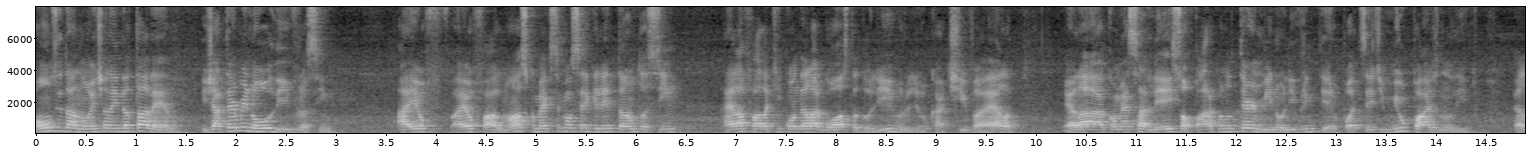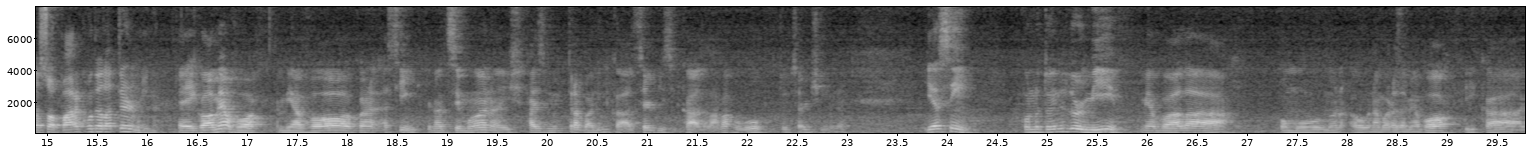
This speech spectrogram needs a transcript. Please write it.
11 da noite ela ainda tá lendo. E já terminou o livro assim. Aí eu, aí eu falo, nossa, como é que você consegue ler tanto assim? Aí ela fala que quando ela gosta do livro, o livro cativa ela, ela começa a ler e só para quando termina o livro inteiro. Pode ser de mil páginas no livro. Ela só para quando ela termina. É igual a minha avó. A minha avó, assim, final de semana, faz muito trabalho em casa, serviço em casa, lava roupa, tudo certinho, né? E assim, quando eu tô indo dormir, minha avó, ela, como o o namorado da minha avó fica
